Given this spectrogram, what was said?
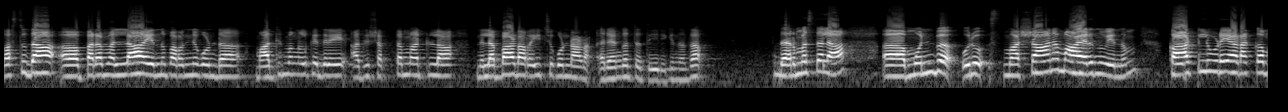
വസ്തുതാ പരമല്ല എന്ന് പറഞ്ഞുകൊണ്ട് മാധ്യമങ്ങൾക്കെതിരെ അതിശക്തമായിട്ടുള്ള നിലപാട് അറിയിച്ചുകൊണ്ടാണ് രംഗത്തെത്തിയിരിക്കുന്നത്. ധർമ്മസ്ഥല മുൻപ് ഒരു ശ്മശാനമായിരുന്നു എന്നും കാട്ടിലൂടെ അടക്കം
